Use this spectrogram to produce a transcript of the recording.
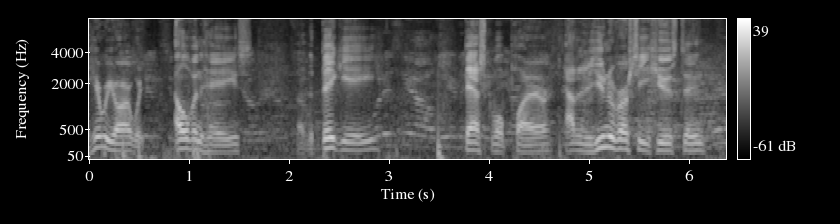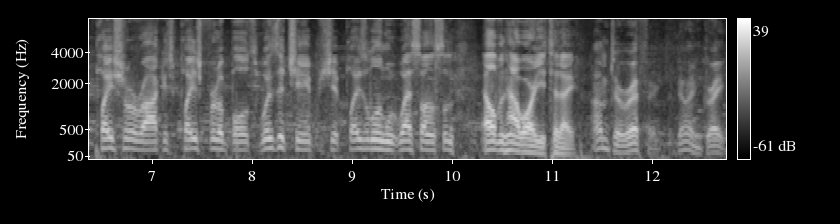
here we are with Elvin Hayes, uh, the Big E basketball player out of the University of Houston, plays for the Rockets, plays for the Bulls, wins the championship, plays along with Wes Unseld. Elvin, how are you today? I'm terrific. Doing great.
